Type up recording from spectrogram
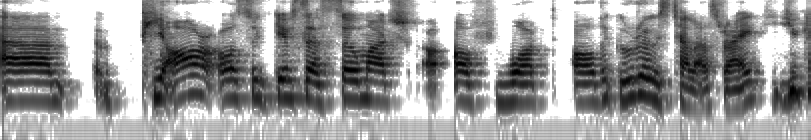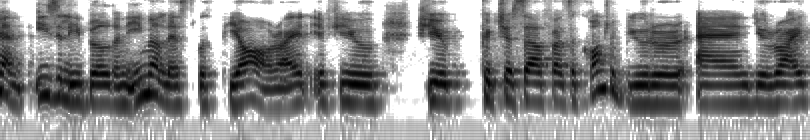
um, PR also gives us so much of what all the gurus tell us, right? You mm-hmm. can easily build an email list with PR, right? If you if you put yourself as a contributor and you write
